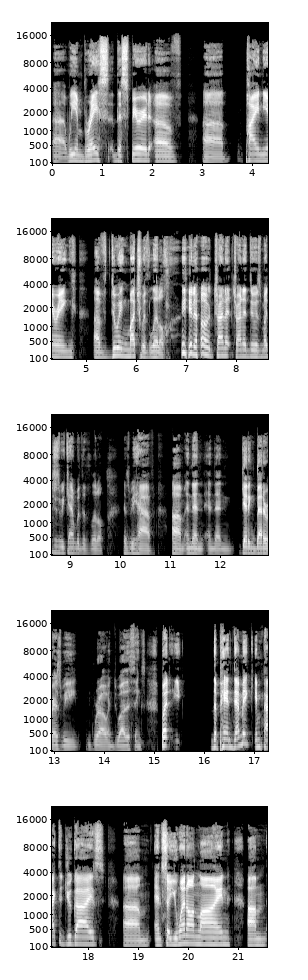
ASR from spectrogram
uh we embrace the spirit of uh pioneering of doing much with little you know trying to trying to do as much as we can with as little as we have um, and then and then getting better as we grow and do other things. But the pandemic impacted you guys, um, and so you went online, um,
